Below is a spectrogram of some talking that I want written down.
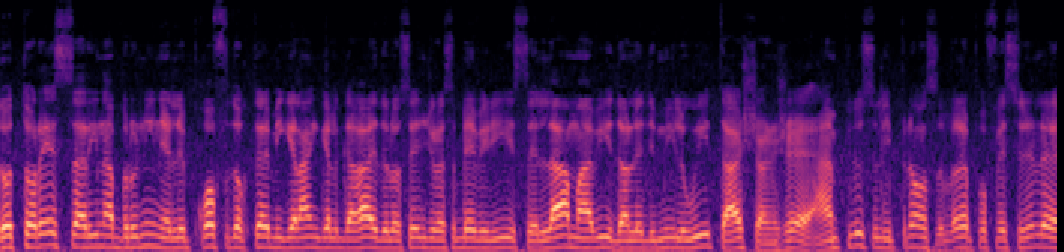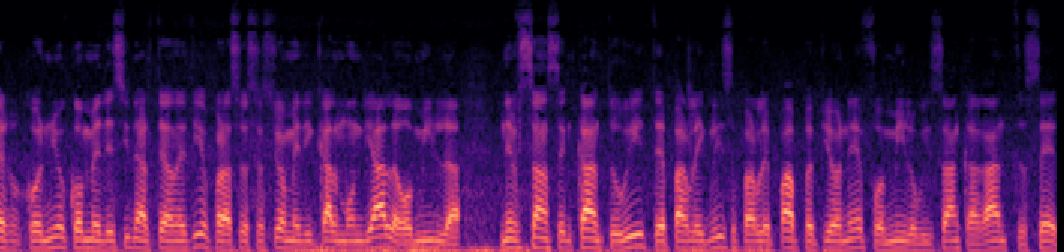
Dottoressa Rina Brunini et le prof docteur Miguel Angel Garay de Los Angeles Beverly Hills. Là, ma vie dans le 2008 a changé. En plus, l'hypnose vrai professionnelle est reconnue comme médecine alternative par l'Association médicale mondiale au 1958 et par l'Église par le pape Pie IX en 1847.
